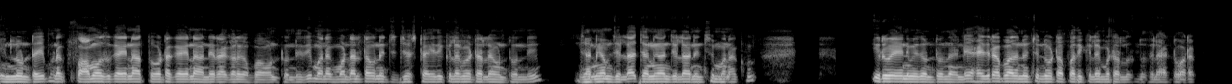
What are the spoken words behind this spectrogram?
ఇండ్లు ఉంటాయి. మనకు ఫామ్ హౌస్కైనా తోటకైనా అన్ని రకాలుగా బాగుంటుంది. ఇది మనకు మండల్ టౌన్ నుంచి జస్ట్ ఐదు కిలోమీటర్లే ఉంటుంది. జనగాం జిల్లా జనగాం జిల్లా నుంచి మనకు ఇరవై ఎనిమిది ఉంటుందండి. హైదరాబాద్ నుంచి నూట పది కిలోమీటర్లు ఫ్లాట్ వరకు.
